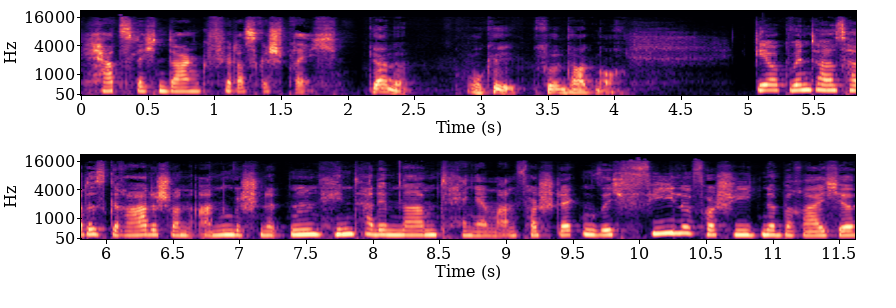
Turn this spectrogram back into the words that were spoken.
herzlichen Dank für das Gespräch. Gerne. Okay, schönen Tag noch. Georg Winters hat es gerade schon angeschnitten. Hinter dem Namen Tengelmann verstecken sich viele verschiedene Bereiche,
